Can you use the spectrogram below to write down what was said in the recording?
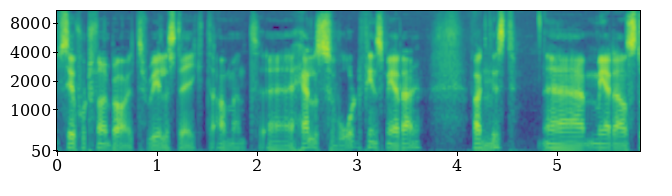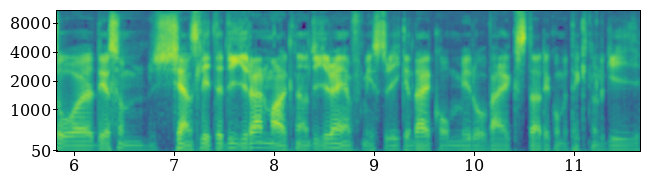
ser fortfarande bra ut. Real estate allmänt. Eh, hälsovård finns med där faktiskt. Mm. Eh, Medan då det som känns lite dyrare än marknaden, dyrare jämfört med historiken, där kommer ju då verkstad, det kommer teknologi,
